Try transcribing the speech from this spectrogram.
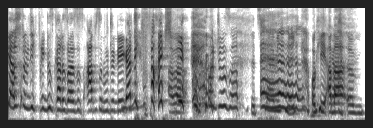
Ja, stimmt, ich bringe das gerade so als das absolute Negativbeispiel. Aber- Und du so. Jetzt schäme ich mich. Okay, aber, ähm,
